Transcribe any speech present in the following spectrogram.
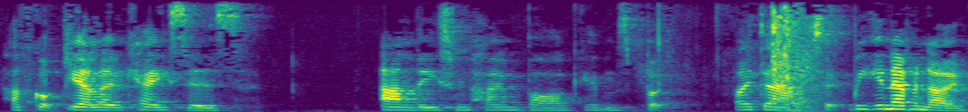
have got yellow cases and these from Home Bargains, but I doubt it, but you never know.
